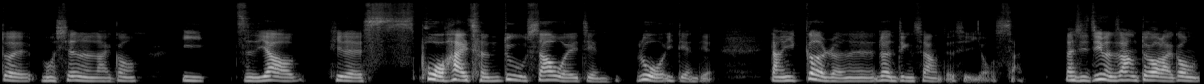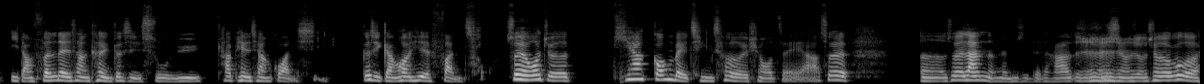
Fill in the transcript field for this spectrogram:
对某些人来讲，以只要他的迫害程度稍微减弱一点点，当一个人认定上就是友善，但是基本上对我来讲，以当分类上可能就是属于他偏向惯性，就是赶快一些范畴。所以我觉得听讲袂清楚的想这啊，所以嗯、呃，所以咱人不是得他想想想过，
